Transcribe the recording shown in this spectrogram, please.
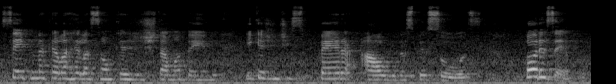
sempre naquela relação que a gente está mantendo e que a gente espera algo das pessoas. Por exemplo,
